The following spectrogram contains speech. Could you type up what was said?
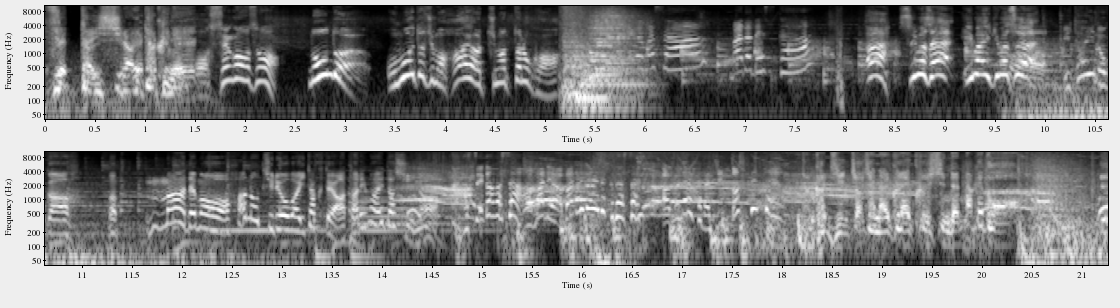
絶対知られたくねえ。長谷川さん。なんだよ。お前たちも歯やっちまったのか？マさんまだですか？あすいません。今行きます。痛いのか。ままあでも歯の治療は痛くて当たり前だしな。長谷川さんあまり暴れないでください。危ないからじっとしてて。なんか尋常じゃないくらい苦しんでんだけど一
